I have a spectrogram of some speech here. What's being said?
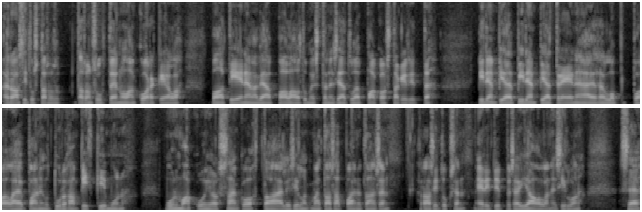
rasitustason suhteen ollaan korkealla, vaatii enemmän vielä palautumista, niin siellä tulee pakostakin sitten pidempiä ja pidempiä treenejä ja sen loppupuolella jopa niin kuin turhan pitkiä mun, mun makuun jossain kohtaa, eli silloin kun mä tasapainotan sen rasituksen erityyppisen jaolla, niin silloin se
